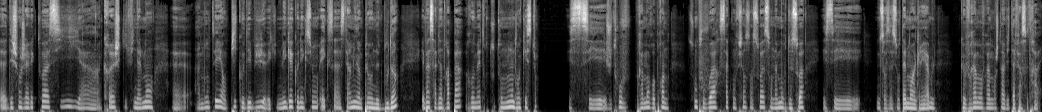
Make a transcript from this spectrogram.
d'échanger avec toi s'il y a un crush qui finalement euh, a monté en pic au début avec une méga connexion et que ça se termine un peu en nœud de boudin, eh ben ça viendra pas remettre tout ton monde en question. Et c'est, je trouve, vraiment reprendre son pouvoir, sa confiance en soi, son amour de soi, et c'est une sensation tellement agréable que vraiment, vraiment, je t'invite à faire ce travail.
